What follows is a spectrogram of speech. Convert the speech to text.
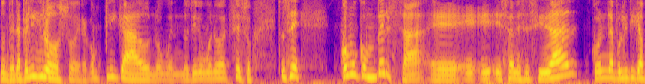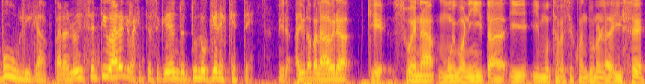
donde era peligroso, era complicado, no, no tiene buenos accesos. Entonces, ¿cómo conversa eh, eh, esa necesidad con una política pública para no incentivar a que la gente se quede donde tú no quieres que esté? Mira, hay una palabra que suena muy bonita y muchas veces cuando uno la dice,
